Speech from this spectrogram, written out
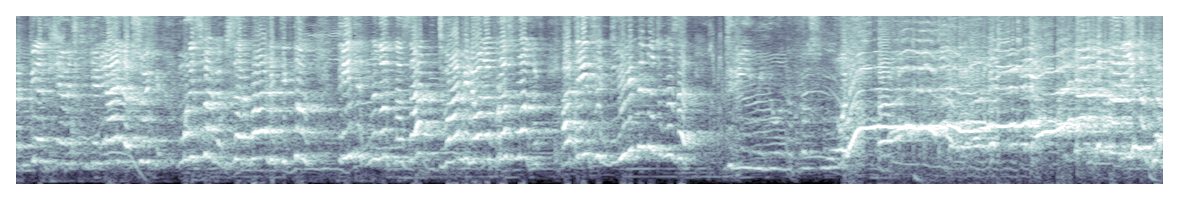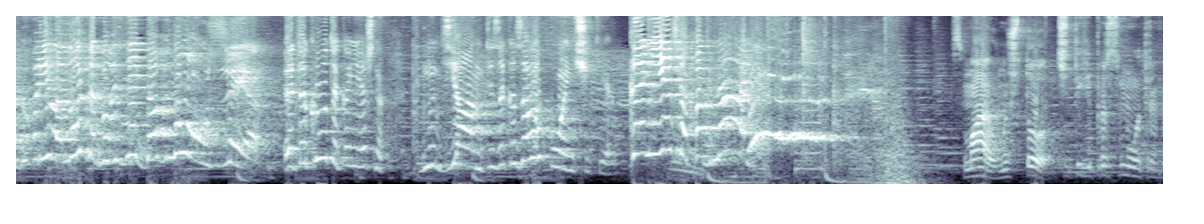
Капец, девочки, я реально в шоке. Мы с вами взорвали ТикТок 30 минут назад 2 миллиона просмотров, а 32 минуты назад 3 миллиона просмотров. Я говорила, я говорила, нужно было снять давно уже. Это круто, конечно. Ну, Диан, ты заказала пончики? Конечно, погнали! Смайл, ну что? Четыре просмотра.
